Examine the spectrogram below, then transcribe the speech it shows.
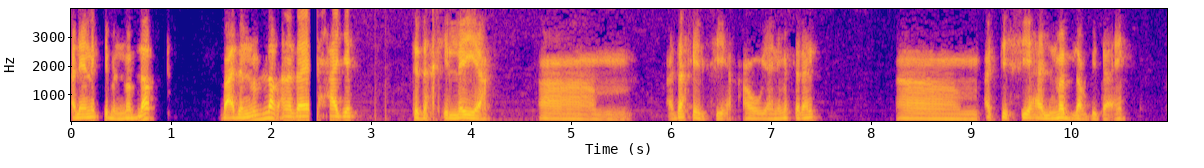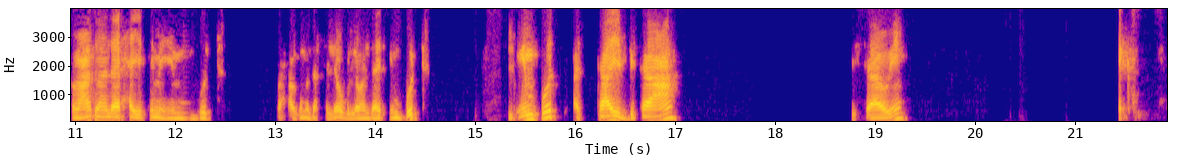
خلينا نكتب المبلغ. بعد المبلغ أنا داير حاجة تدخل لي أدخل فيها أو يعني مثلا أكتب فيها المبلغ بتاعي. فمعناته أنا داير حاجة اسمها input فحقوم ادخل له له أنا داير input ال input ال type بتاعه يساوي text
